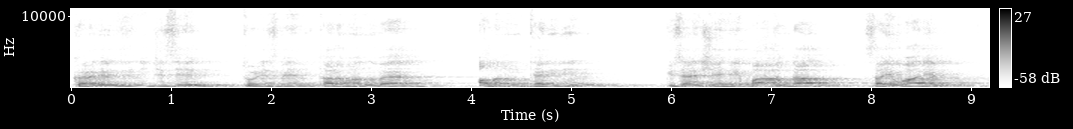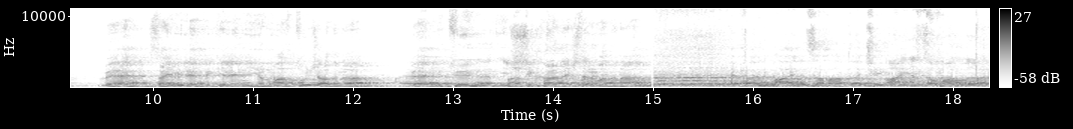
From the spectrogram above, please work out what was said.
Karadeniz'in incisi, turizmin, tarımın ve alın terinin güzel şehri Bartın'dan Sayın Valim ve Sayın Milletvekilim Yılmaz Tunç adına ve bütün işçi kardeşlerim adına efendim aynı zamanda aynı zamanda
